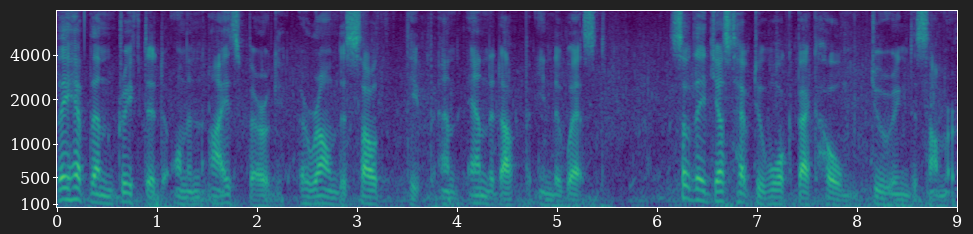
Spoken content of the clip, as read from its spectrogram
They have then drifted on an iceberg around the south tip and ended up in the west. So they just have to walk back home during the summer.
